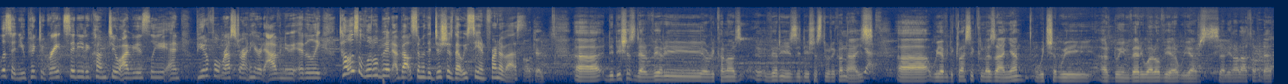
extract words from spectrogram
Listen, you picked a great city to come to, obviously, and beautiful restaurant here at Avenue Italy. Tell us a little bit about some of the dishes that we see in front of us. Okay. Uh, the dishes they're very recognize, uh, very easy dishes to recognize. Yes. Uh, we have the classic lasagna, which we are doing very well over here. We are selling a lot of that.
